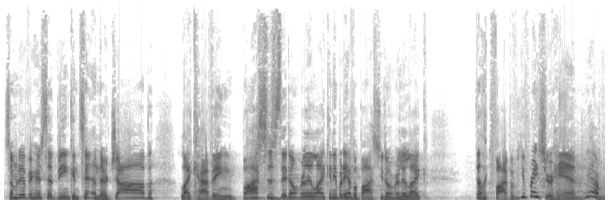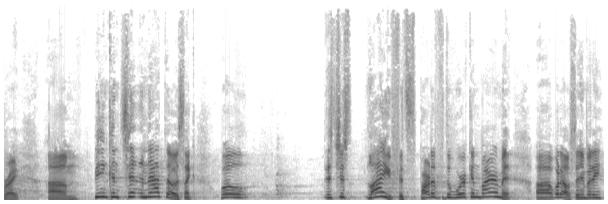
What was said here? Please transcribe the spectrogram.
Somebody over here said being content in their job, like having bosses they don't really like. Anybody have a boss you don't really like? They're like five of you. Raise your hand. Yeah, right. Um, being content in that, though, it's like, well, it's just life. It's part of the work environment. Uh, what else? Anybody?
